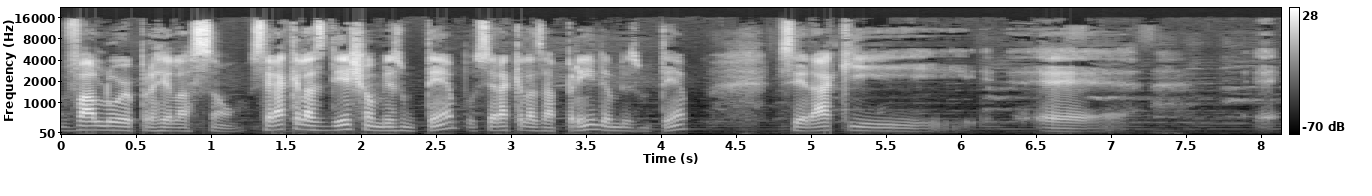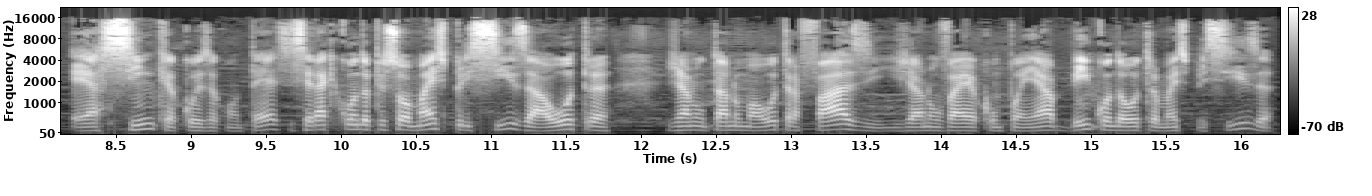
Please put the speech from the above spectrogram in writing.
valor para a relação? Será que elas deixam ao mesmo tempo? Será que elas aprendem ao mesmo tempo? Será que é, é assim que a coisa acontece? Será que quando a pessoa mais precisa, a outra já não está numa outra fase e já não vai acompanhar bem quando a outra mais precisa?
